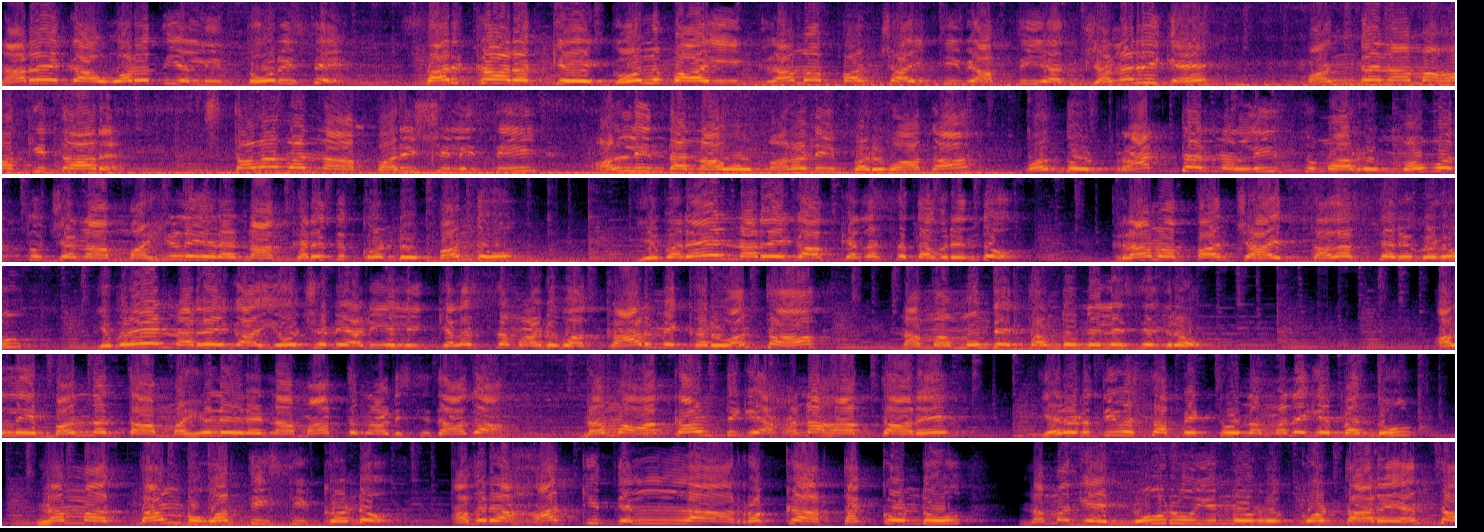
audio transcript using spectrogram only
ನರೇಗಾ ವರದಿಯಲ್ಲಿ ತೋರಿಸಿ ಸರ್ಕಾರಕ್ಕೆ ಗೋಲ್ಬಾಯಿ ಗ್ರಾಮ ಪಂಚಾಯಿತಿ ವ್ಯಾಪ್ತಿಯ ಜನರಿಗೆ ಪಂಗನಾಮ ಹಾಕಿದ್ದಾರೆ. ಸ್ಥಳವನ್ನ ಪರಿಶೀಲಿಸಿ ಅಲ್ಲಿಂದ ನಾವು ಮರಳಿ ಬರುವಾಗ ಒಂದು ಟ್ರಾಕ್ಟರ್ನಲ್ಲಿ ಸುಮಾರು ಮೂವತ್ತು ಜನ ಮಹಿಳೆಯರನ್ನ ಕರೆದುಕೊಂಡು ಬಂದು, ಇವರೇ ನರೇಗಾ ಕೆಲಸದವರೆಂದು ಗ್ರಾಮ ಪಂಚಾಯತ್ ಸದಸ್ಯರುಗಳು ಇವರೇ ನರೇಗಾ ಯೋಜನೆ ಅಡಿಯಲ್ಲಿ ಕೆಲಸ ಮಾಡುವ ಕಾರ್ಮಿಕರು ಅಂತ ನಮ್ಮ ಮುಂದೆ ತಂದು ನಿಲ್ಲಿಸಿದ್ರು. ಅಲ್ಲಿ ಬಂದಂತ ಮಹಿಳೆಯರನ್ನ ಮಾತನಾಡಿಸಿದಾಗ ನಮ್ಮ ಅಕೌಂಟಿಗೆ ಹಣ ಹಾಕ್ತಾರೆ. ಎರಡು ದಿವಸ ಬಿಟ್ಟು ನಮ್ಮ ಮನೆಗೆ ಬಂದು ನಮ್ಮ ತಂಬು ಒತ್ತಿಸಿಕೊಂಡು ಅವರ ಹಾಕಿದ್ದೆಲ್ಲ ರೊಕ್ಕ ತಕ್ಕೊಂಡು ನಮಗೆ ನೂರು ಇನ್ನೂರು ಕೊಡ್ತಾರೆ ಅಂತ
